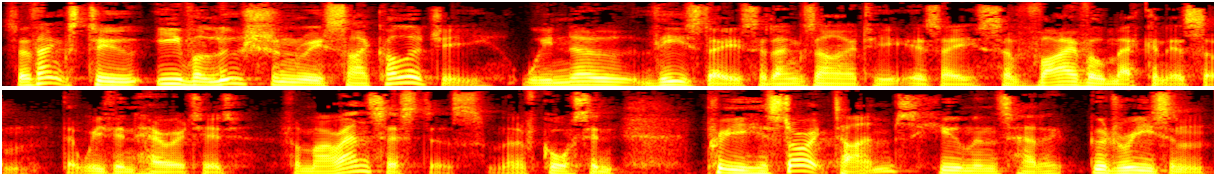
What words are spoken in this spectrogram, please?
So thanks to evolutionary psychology, we know these days that anxiety is a survival mechanism that we've inherited from our ancestors. And of course, in prehistoric times, humans had a good reason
